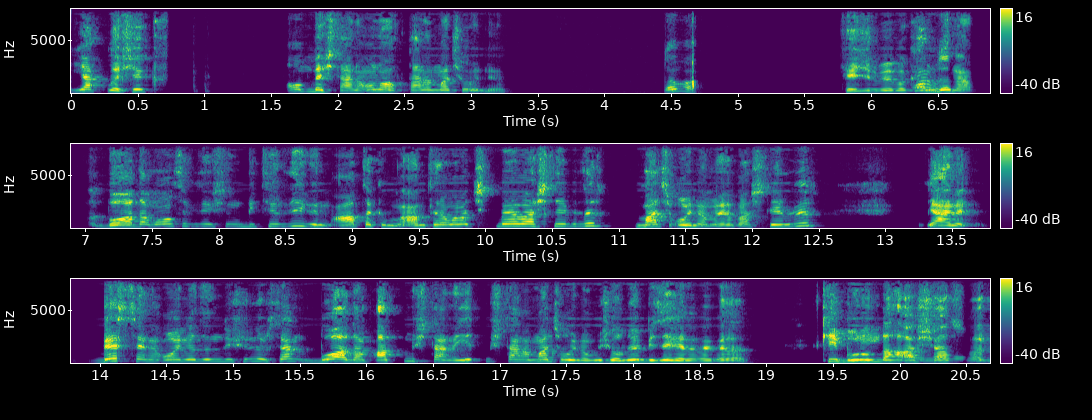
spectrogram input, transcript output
yaklaşık 15 tane 16 tane maç oynuyor. Değil mi? Tecrübeye bakar mısın abi? Bu adam 18 yaşını bitirdiği gün A takımla antrenmana çıkmaya başlayabilir. Maç oynamaya başlayabilir. Yani 5 sene oynadığını düşünürsen bu adam 60 tane 70 tane maç oynamış oluyor bize gelene kadar. Ki bunun daha aşağısı var.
